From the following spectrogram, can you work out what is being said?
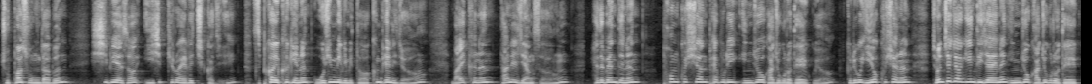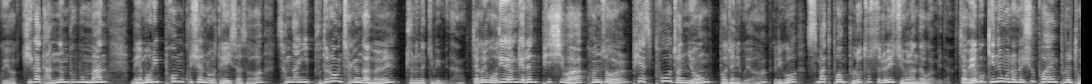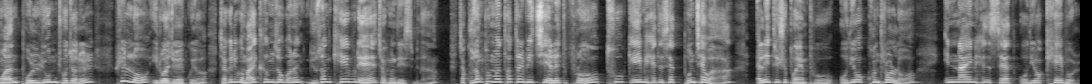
주파수 응답은 12에서 20kHz까지 스피커의 크기는 50mm 큰 편이죠. 마이크는 단일 지향성 헤드밴드는 폼 쿠션 패브릭 인조 가죽으로 되어 있고요. 그리고 이어 쿠션은 전체적인 디자인은 인조 가죽으로 되어 있고요. 귀가 닿는 부분만 메모리 폼 쿠션으로 되어 있어서 상당히 부드러운 착용감을 주는 느낌입니다. 자 그리고 오디오 연결은 PC와 콘솔 PS4 전용 버전이고요. 그리고 스마트폰 블루투스를 지원한다고 합니다. 자 외부 기능으로는 슈퍼 앰프를 통한 볼륨 조절을 휠로 이루어져 있고요. 자 그리고 마이크 음소거는 유선 케이블에 적용되어 있습니다. 자 구성품은 터틀비치 엘리트 프로 2 게임 헤드셋 본체와 엘리트 슈퍼앰프 오디오 컨트롤러 inline 헤드셋 오디오 케이블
